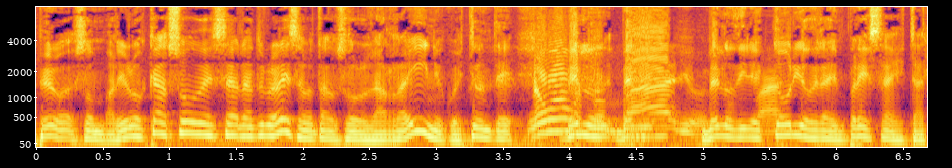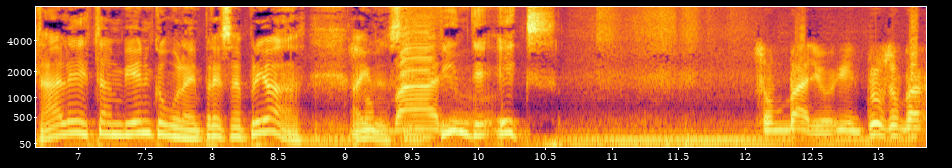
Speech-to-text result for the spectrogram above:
Pero son varios los casos de esa naturaleza, no tan solo la raíz, en cuestión de ver, los, directorios de las empresas estatales también como las empresas privadas. Hay un fin de ex. Son varios, incluso para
